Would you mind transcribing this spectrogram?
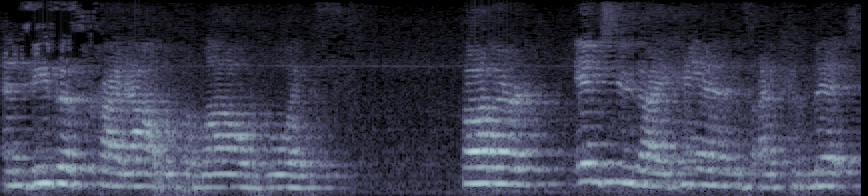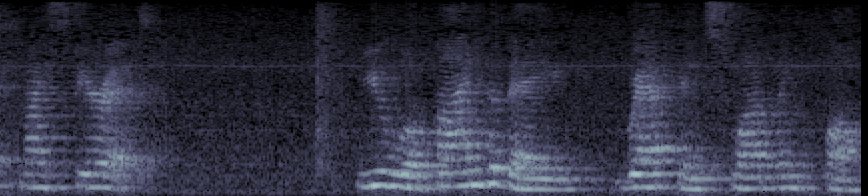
and Jesus cried out with a loud voice, Father, into thy hands I commit my spirit. You will find the babe wrapped in swaddling cloth.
